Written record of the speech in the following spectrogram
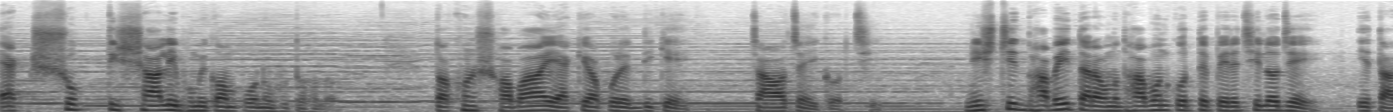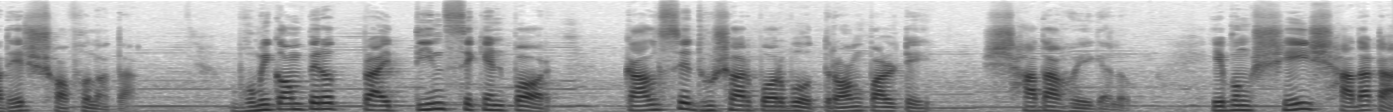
এক শক্তিশালী ভূমিকম্প অনুভূত হলো। তখন সবাই একে অপরের দিকে চাওয়াচাই করছি। নিশ্চিতভাবেই তারা অনুধাবন করতে পেরেছিল যে এ তাদের সফলতা। ভূমিকম্পেরও প্রায় তিন সেকেন্ড পর কালসে ধূসার পর্বত রং পাল্টে সাদা হয়ে গেল এবং সেই সাদাটা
